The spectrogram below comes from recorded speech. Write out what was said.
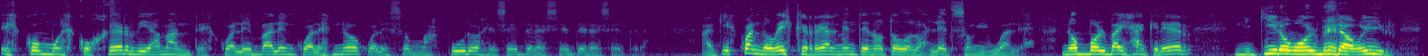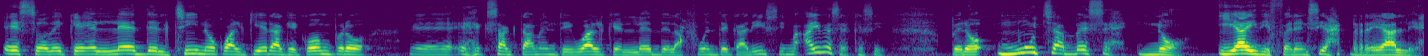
es como escoger diamantes, cuáles valen, cuáles no, cuáles son más puros, etcétera, etcétera, etcétera. Aquí es cuando veis que realmente no todos los LEDs son iguales. No os volváis a creer, ni quiero volver a oír eso de que el LED del chino cualquiera que compro eh, es exactamente igual que el LED de la fuente carísima. Hay veces que sí, pero muchas veces no y hay diferencias reales.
